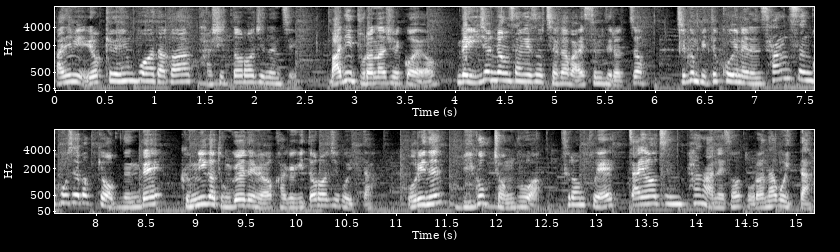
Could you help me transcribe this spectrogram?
아니면 이렇게 횡보하다가 다시 떨어지는지 많이 불안하실 거예요. 근데 이전 영상에서 제가 말씀드렸죠. 지금 비트코인에는 상승 호재밖에 없는데 금리가 동결되며 가격이 떨어지고 있다. 우리는 미국 정부와 트럼프의 짜여진 판 안에서 놀아나고 있다.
